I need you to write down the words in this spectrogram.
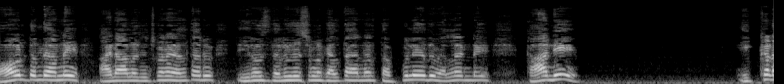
బాగుంటుంది అని ఆయన ఆలోచించుకొని వెళ్తారు. ఈ రోజు తెలుగుదేశంలోకి వెళ్తాయన్నారు తప్పు లేదు వెళ్ళండి. కానీ ఇక్కడ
